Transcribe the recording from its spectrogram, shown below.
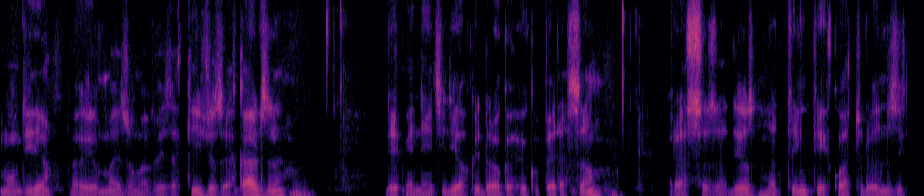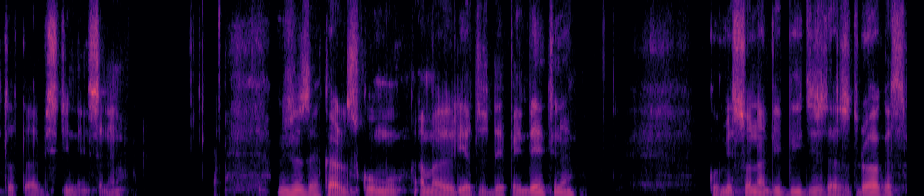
Bom dia, eu mais uma vez aqui, José Carlos, né? Dependente de álcool e droga recuperação, graças a Deus, né? há 34 anos de total abstinência, né? O José Carlos, como a maioria dos dependentes, né? Começou na bebida das drogas,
